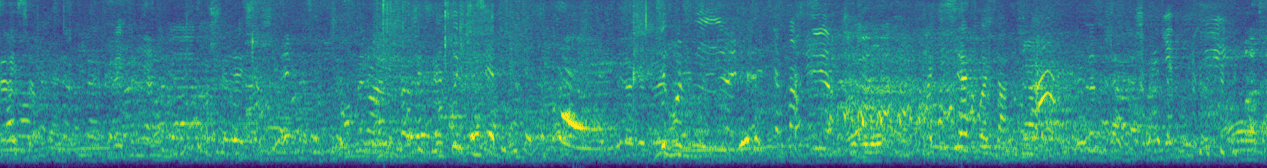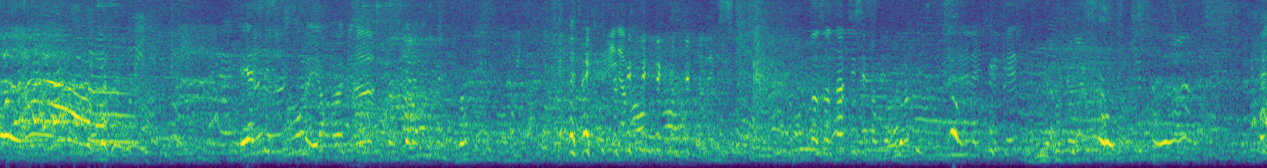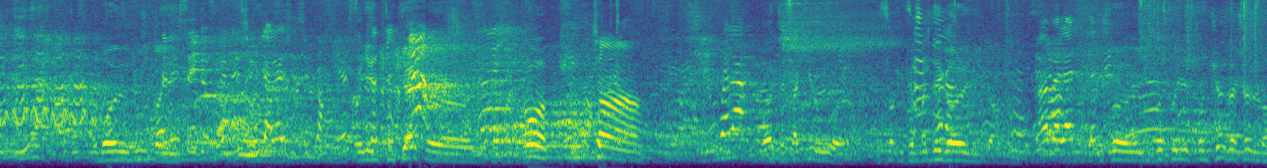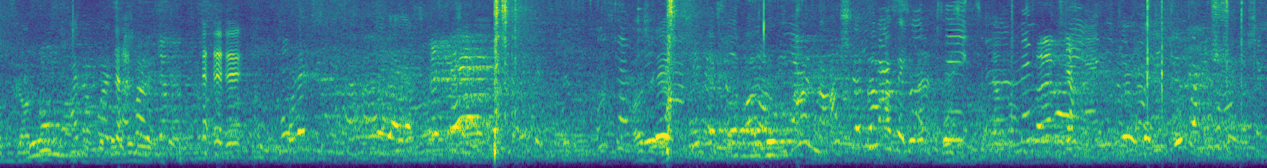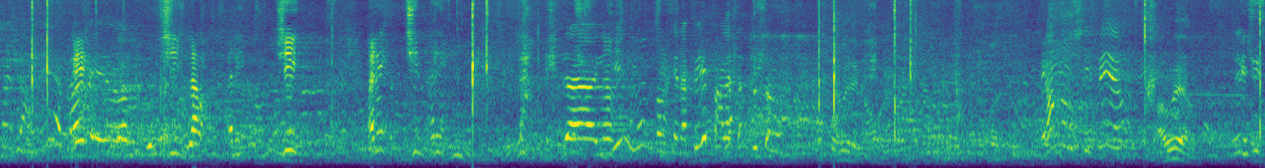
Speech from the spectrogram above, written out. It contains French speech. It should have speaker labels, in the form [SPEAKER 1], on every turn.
[SPEAKER 1] frères et sœurs. Je suis allée les chercher.
[SPEAKER 2] Le truc qui c'est à toute vitesse.
[SPEAKER 1] Il est revenu, il est reparti. À qui c'est à toi ça Et elle fait souvent d'ailleurs dans la maison, parce qu'elle a combien de kilos
[SPEAKER 3] Évidemment.
[SPEAKER 1] De temps en temps, tu sais pas pourquoi. Elle.
[SPEAKER 4] Bon, nous,
[SPEAKER 1] Elle essaye de freiner sur le carrelage sur le parquet.
[SPEAKER 4] Il y a une touquette, euh,
[SPEAKER 5] Oh putain
[SPEAKER 4] ouais, c'est 5 kilos. ouais. C'est sûr qu'il fait dégâts, lui.
[SPEAKER 1] Ah bah là, la
[SPEAKER 4] Il peut, il peut payer une chaise, la chaise va bouger un peu.
[SPEAKER 1] Elle m'arrache la barre avec. Il y a des trucs comme ça. À chaque fois, je la remets là-bas.
[SPEAKER 3] Là, allez, J, allez, Jean, allez, là.
[SPEAKER 1] La Guy monte dans le canapé par la table tout seul.
[SPEAKER 4] Ah oui, d'accord, ouais.
[SPEAKER 1] Non, mais on s'y fait, hein.
[SPEAKER 4] Ah ouais.
[SPEAKER 1] Sais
